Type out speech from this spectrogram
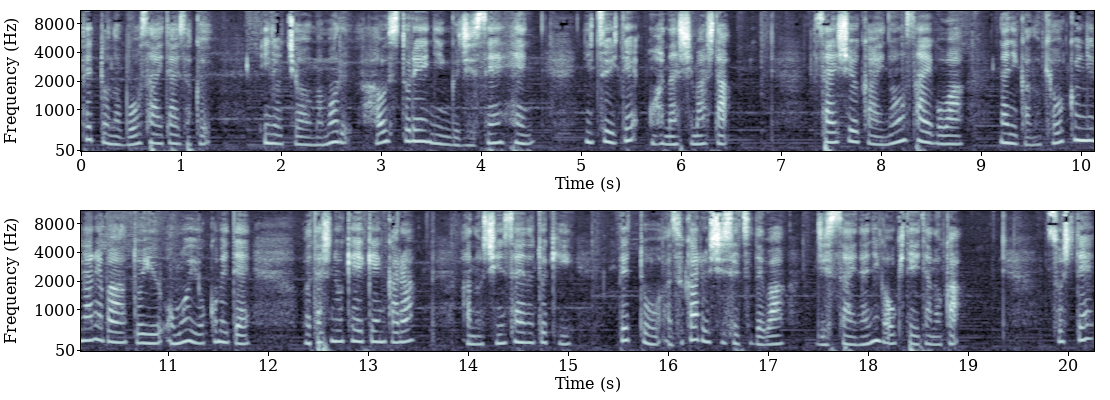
ペットの防災対策命を守るハウストレーニング実践編についてお話ししました。最終回の最後は何かの教訓になればという思いを込めて私の経験からあの震災の時ペットを預かる施設では実際何が起きていたのか。そして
